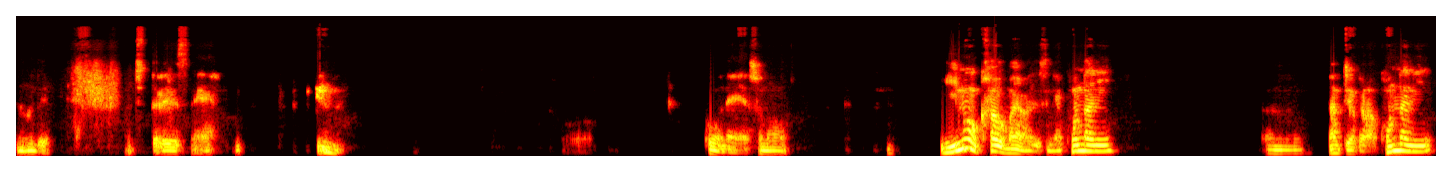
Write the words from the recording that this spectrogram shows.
なので、ちょっとあれですね。こうね、その、犬を飼う前はですね、こんなに、うん、なんていうかな、こんなに、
